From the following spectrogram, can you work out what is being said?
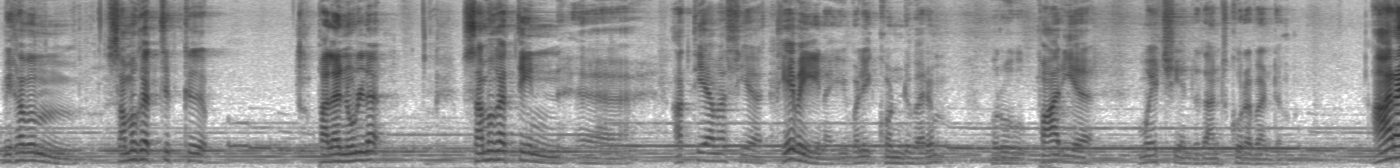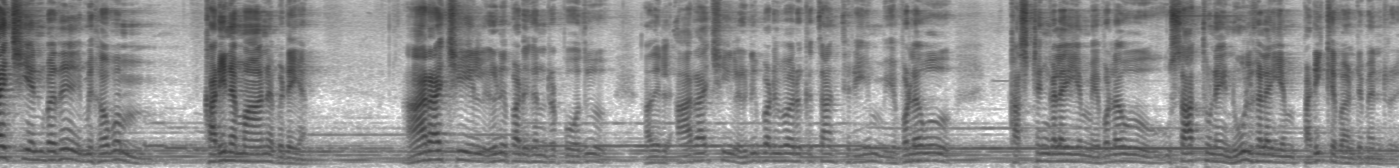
மிகவும் சமூகத்துக்கு பலனுள்ள சமூகத்தின் அத்தியாவசிய தேவையினை வெளிக்கொண்டு வரும் ஒரு பாரிய முயற்சி என்று தான் கூற வேண்டும். ஆராய்ச்சி என்பது மிகவும் கடினமான விடயம். ஆராய்ச்சியில் ஈடுபடுகின்ற போது அதில் ஆராய்ச்சியில் ஈடுபடுபவருக்குத்தான் தெரியும் எவ்வளவு கஷ்டங்களையும் எவ்வளவு உசாத்துணை நூல்களையும் படிக்க வேண்டும் என்று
